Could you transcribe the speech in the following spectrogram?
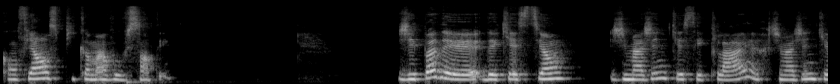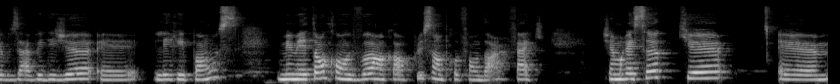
confiance puis comment vous vous sentez. J'ai pas de questions. J'imagine que c'est clair. J'imagine que vous avez déjà euh, les réponses. Mais mettons qu'on va encore plus en profondeur. Fait j'aimerais ça que euh,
